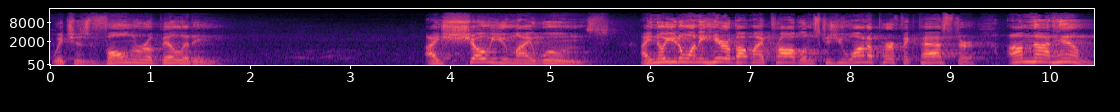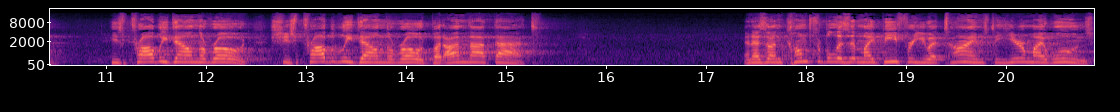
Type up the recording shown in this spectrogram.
which is vulnerability. I show you my wounds. I know you don't want to hear about my problems because you want a perfect pastor. I'm not him. He's probably down the road. She's probably down the road, but I'm not that. And as uncomfortable as it might be for you at times to hear my wounds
